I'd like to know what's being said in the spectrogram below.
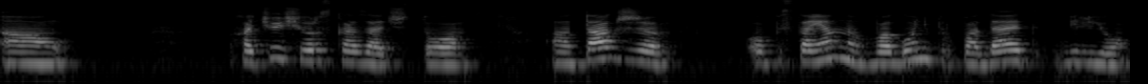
А, хочу еще рассказать, что а, также постоянно в вагоне пропадает белье.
